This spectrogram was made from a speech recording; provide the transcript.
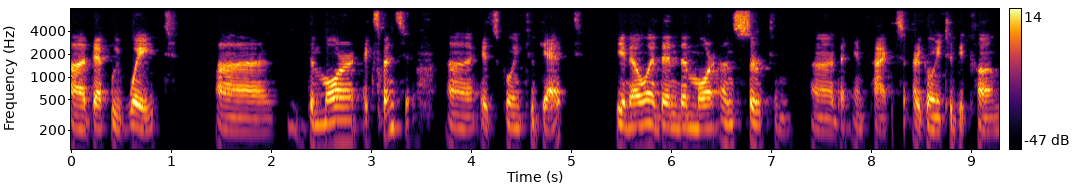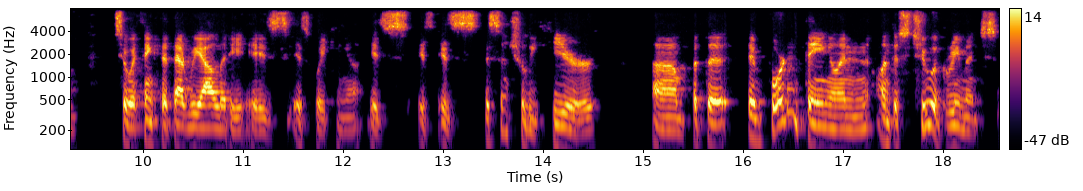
uh, that we wait, uh, the more expensive uh, it's going to get, you know. And then the more uncertain uh, the impacts are going to become. So I think that that reality is is waking up, is is is essentially here. Um, but the important thing on, on these two agreements,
